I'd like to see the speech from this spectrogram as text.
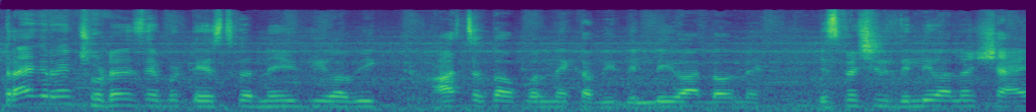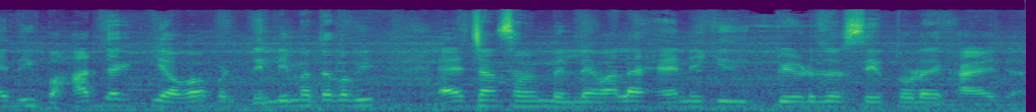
ट्राई करें छोटे से सेब टेस्ट करने की अभी आज तक तो अपन ने कभी दिल्ली वालों ने स्पेशली दिल्ली वालों ने शायद ही बाहर जाके किया होगा बट दिल्ली में तो कभी ऐसा चांस हमें मिलने वाला है नहीं कि पेड़ से सेब थोड़े खाया जाए।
